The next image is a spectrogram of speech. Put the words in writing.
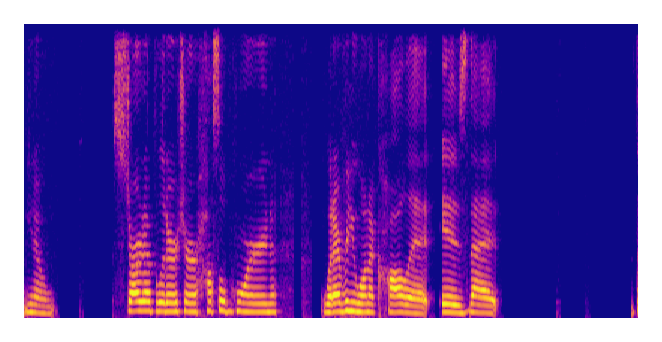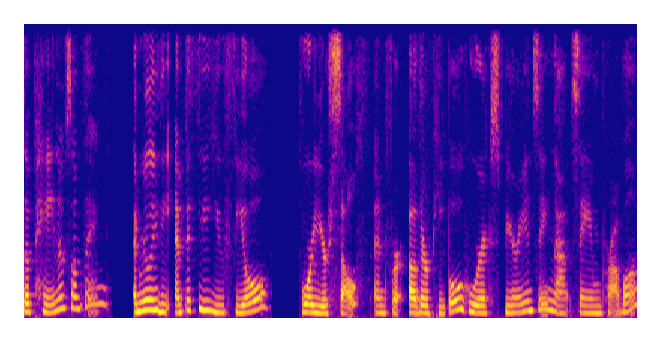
you know, startup literature, hustle porn, whatever you want to call it, is that the pain of something and really the empathy you feel for yourself and for other people who are experiencing that same problem.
